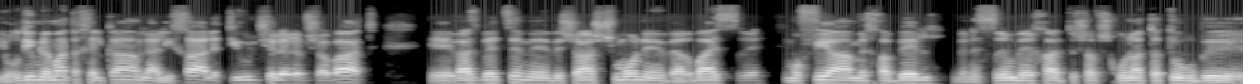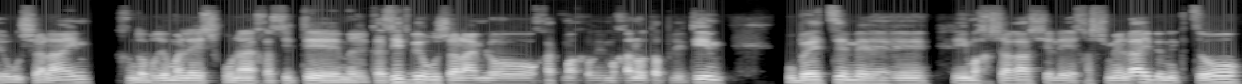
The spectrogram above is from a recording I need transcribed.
יורדים למטה חלקם להליכה, לטיול של ערב שבת, אה, ואז בעצם אה, בשעה שמונה וארבע עשרה מופיע מחבל בן 21, תושב שכונת טאטור בירושלים. אנחנו מדברים על אה, שכונה יחסית אה, מרכזית בירושלים, לא אחת מח- ממחנות הפליטים. הוא בעצם אה, עם הכשרה של אה, חשמלאי במקצועו,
